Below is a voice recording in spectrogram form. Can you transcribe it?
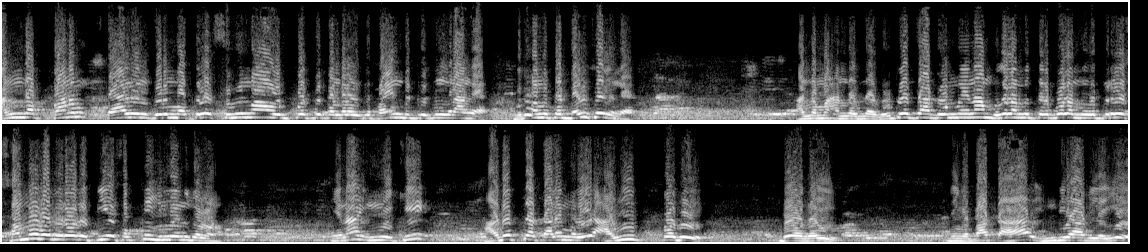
அந்த பணம் ஸ்டாலின் குடும்பத்துல சினிமா உற்பத்தி பண்றதுக்கு பயன்பட்டு இருக்குங்கிறாங்க முதலமைச்சர் பதில் சொல்லுங்க. அந்த ம- அந்த இந்த குற்றச்சாட்டு உண்மைனா முதலமைச்சர் போல மிகப்பெரிய சமூக விரோத தீய சக்தி இல்லைன்னு சொல்லணும். ஏன்னா இன்னைக்கு அடுத்த தலைமுறையை அழிப்பது போதை. நீங்க பார்த்தா இந்தியாவிலேயே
